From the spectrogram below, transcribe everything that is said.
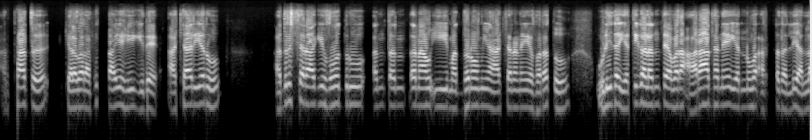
ಅರ್ಥಾತ್ ಕೆಲವರ ಅಭಿಪ್ರಾಯ ಹೀಗಿದೆ. ಆಚಾರ್ಯರು ಅದೃಶ್ಯರಾಗಿ ಹೋದ್ರು ಅಂತಂತ ನಾವು ಈ ಮಧ್ವನವಮಿಯ ಆಚರಣೆಯ ಹೊರತು ಉಳಿದ ಯತಿಗಳಂತೆ ಅವರ ಆರಾಧನೆ ಎನ್ನುವ ಅರ್ಥದಲ್ಲಿ ಅಲ್ಲ.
